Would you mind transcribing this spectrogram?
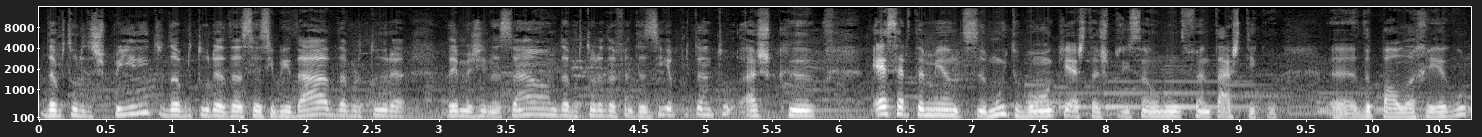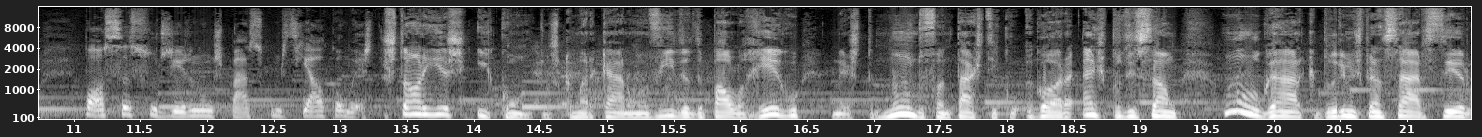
de abertura de espírito, de abertura da sensibilidade, de abertura da imaginação, de abertura da fantasia. Portanto, acho que é certamente muito bom que esta exposição O Mundo Fantástico eh, de Paula Rego possa surgir num espaço comercial como este. Histórias e contos que marcaram a vida de Paula Rego neste mundo fantástico, agora em exposição, num lugar que poderíamos pensar ser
